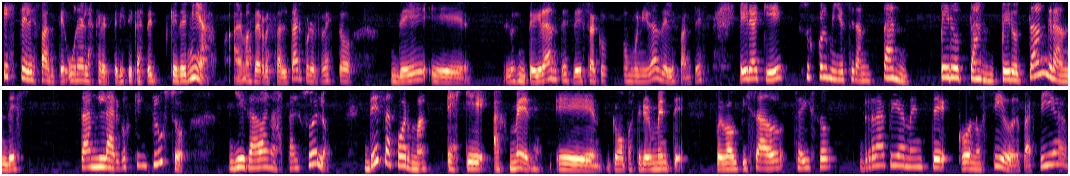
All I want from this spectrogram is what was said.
este elefante, una de las características que tenía, además de resaltar por el resto de eh, los integrantes de esa comunidad de elefantes, era que sus colmillos eran tan, pero tan, pero tan grandes, tan largos que incluso llegaban hasta el suelo. De esa forma es que Ahmed, eh, como posteriormente fue bautizado, se hizo rápidamente conocido de partida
